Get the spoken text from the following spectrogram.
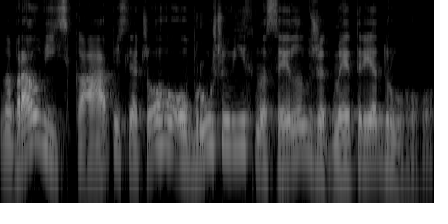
Набрав війська, після чого обрушив їх на сили Лжедмитрія II.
